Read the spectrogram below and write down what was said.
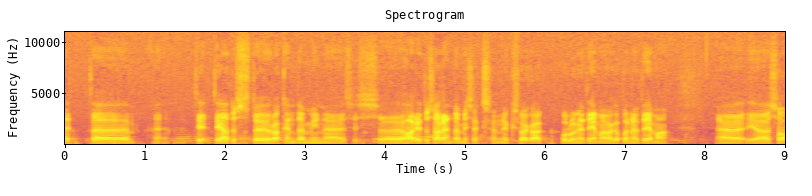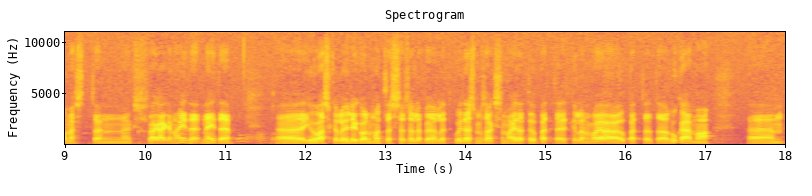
et eh, te teadustöö rakendamine siis hariduse arendamiseks on üks väga oluline teema, väga põnev teema. ja Soomest on üks väga äge näide, näide Äh, Jyvaskyla ülikool mõtles seal selle peale, et kuidas me saaksime aidata õpetajaid, kellel on vaja õpetada lugema, ähm,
